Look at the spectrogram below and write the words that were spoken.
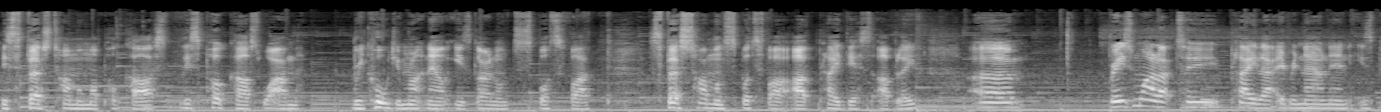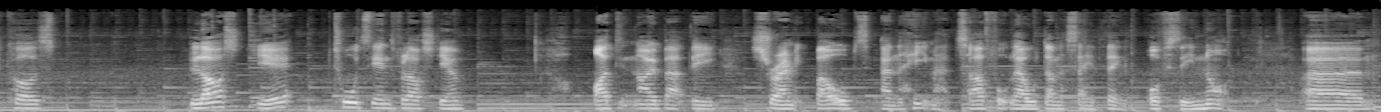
this is the first time on my podcast. This podcast, what I'm recording right now, is going on to Spotify. It's the first time on Spotify I've played this, I believe. Um, reason why I like to play that every now and then is because last year, towards the end of last year, I didn't know about the ceramic bulbs and the heat mats. So I thought they all done the same thing. Obviously not. Um,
